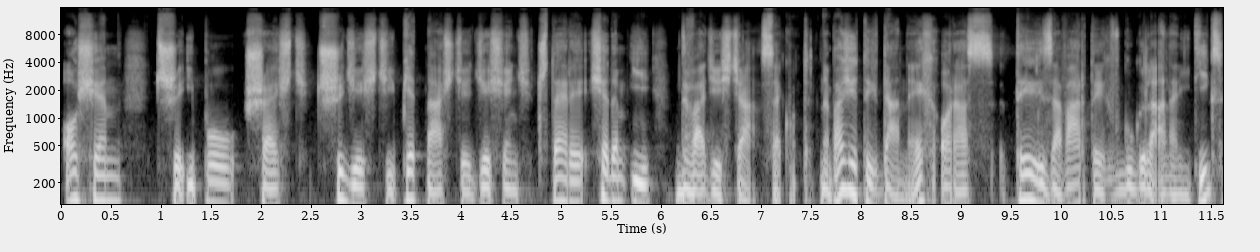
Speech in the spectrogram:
8, 3,5, 6, 30, 15, 10, 4, 7 i 20 sekund. Na bazie tych danych oraz tych zawartych w Google Analytics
